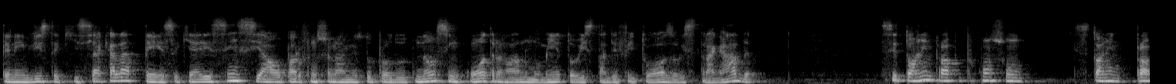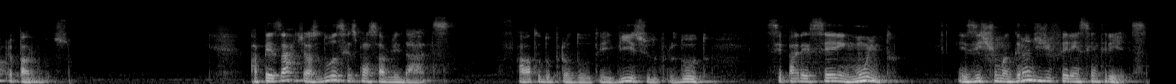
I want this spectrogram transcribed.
Tendo em vista que, se aquela peça que é essencial para o funcionamento do produto não se encontra lá no momento, ou está defeituosa ou estragada, se torna imprópria para o consumo, se torna imprópria para o uso. Apesar de as duas responsabilidades, fato do produto e vício do produto, se parecerem muito, existe uma grande diferença entre eles.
